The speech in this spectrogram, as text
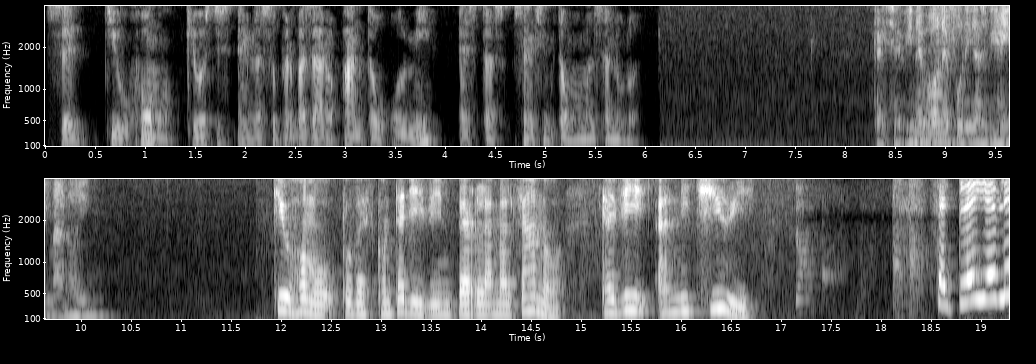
se tiu homo, kiu estis en la superbazaro antaŭ ol mi, estas sen simptoma malsanulo. Kaj se vi ne bone purigas viajn manojn? Tiu homo povas kontagi vin per la malsano, Kaj vi al ni ĉiuj. Sed plej eble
